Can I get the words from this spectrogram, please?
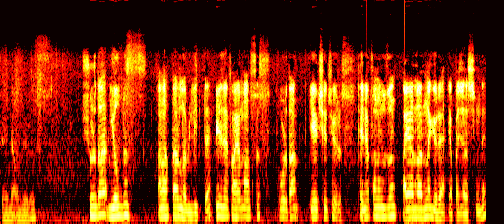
Şöyle alıyoruz. Şurada yıldız anahtarla birlikte bir defaya mahsus buradan gevşetiyoruz. Telefonumuzun ayarlarına göre yapacağız şimdi.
